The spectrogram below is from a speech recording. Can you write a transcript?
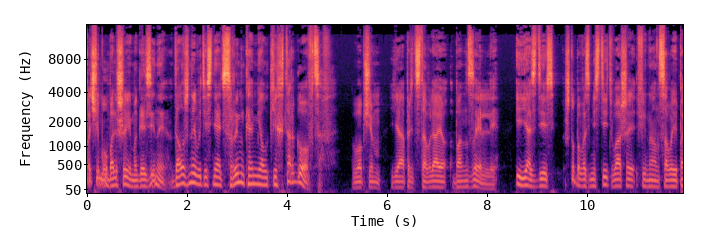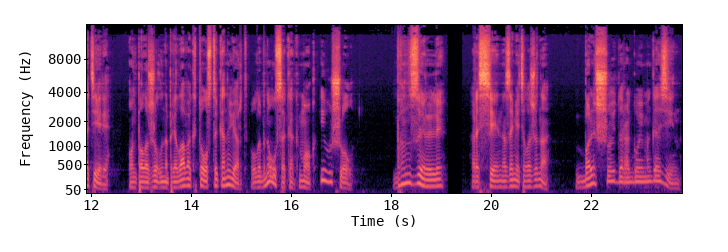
Почему большие магазины должны вытеснять с рынка мелких торговцев? В общем, я представляю Банзелли, и я здесь, чтобы возместить ваши финансовые потери. Он положил на прилавок толстый конверт, улыбнулся как мог и ушел. «Банзелли», — рассеянно заметила жена. «Большой дорогой магазин».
